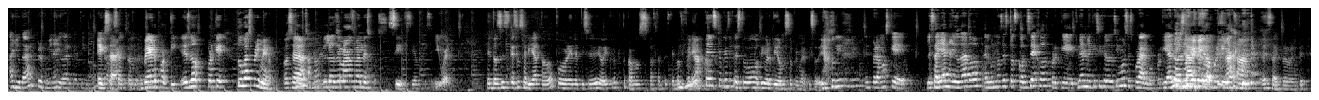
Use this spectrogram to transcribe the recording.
ayudar, pero también ayudarte a ti, ¿no? Exacto. Exactamente. Ver por ti. Es lo porque tú vas primero. O sea, primero. los demás van después. Sí, siempre. sí. Y bueno. Entonces, eso sería todo por el episodio de hoy. Creo que tocamos bastantes temas diferentes. Ajá. Creo que estuvo divertido nuestro primer episodio. Sí, sí, sí. Esperamos que les hayan ayudado algunos de estos consejos, porque créanme que si se los decimos es por algo, porque ya lo hemos vivido, porque ya... Ajá. Exactamente.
